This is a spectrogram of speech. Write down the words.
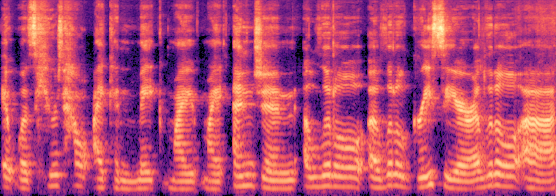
it was here's how i can make my my engine a little a little greasier a little uh,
